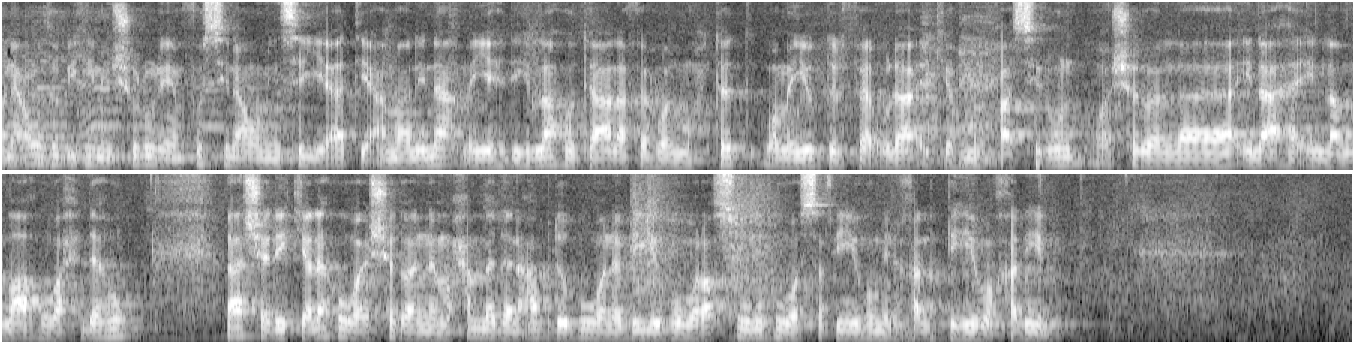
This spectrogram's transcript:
ونعوذ به من شرور أنفسنا ومن سيئات أعمالنا. من يهده الله تعالى فهو المهتد ومن يضلل فأولئك هم الخاسرون. وأشهد أن لا إله إلا الله وحده لا شريك له وأشهد أن محمدا عبده ونبيه ورسوله وصفيه من خلقه وخليله.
